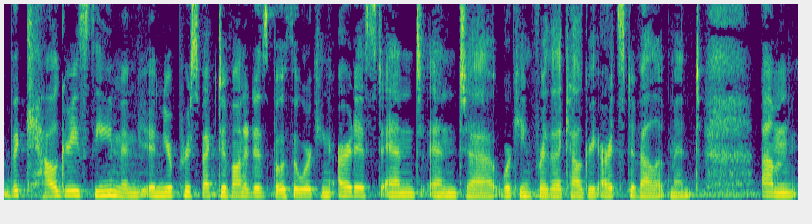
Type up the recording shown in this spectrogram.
the Calgary scene and, and your perspective on it as both a working artist and and uh, working for the Calgary Arts Development. Um,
